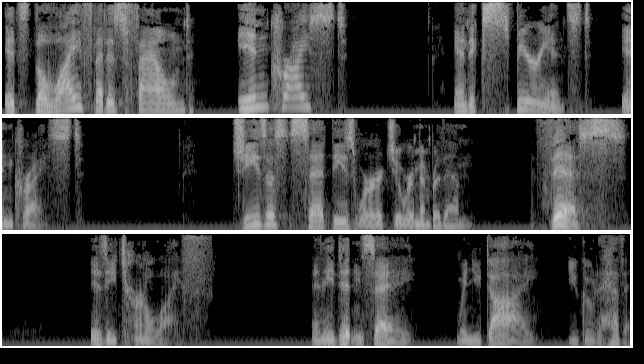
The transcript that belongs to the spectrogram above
It's the life that is found in Christ and experienced in Christ. Jesus said these words, you'll remember them. This is eternal life. And he didn't say, when you die, you go to heaven.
